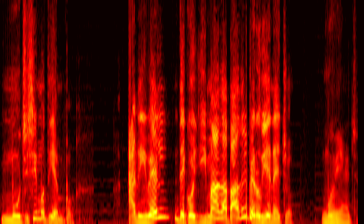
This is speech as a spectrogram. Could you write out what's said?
muchísimo tiempo. A nivel de Kojimada padre, pero bien hecho. Muy bien hecho.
